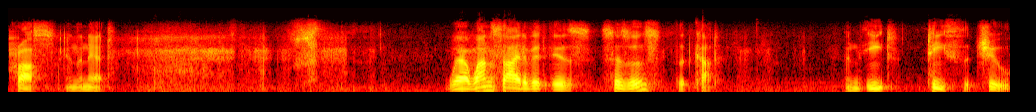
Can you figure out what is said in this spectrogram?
cross in the net. where one side of it is scissors that cut and eat, teeth that chew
